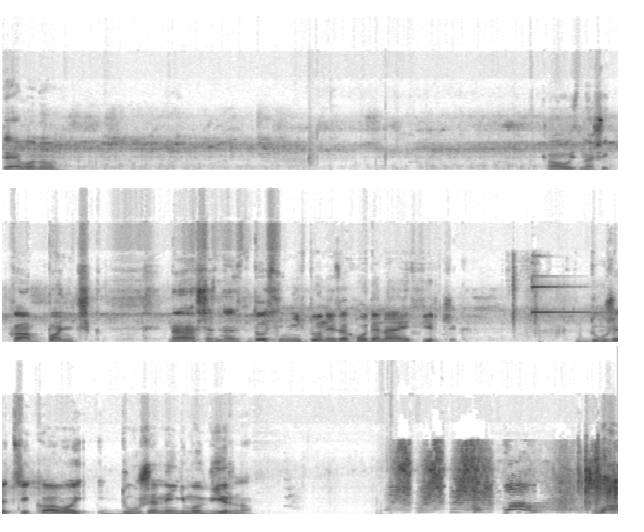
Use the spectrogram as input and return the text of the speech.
Де воно? А ось наш кабанчик. На що нас досі ніхто не заходить на ефірчик. Дуже цікаво і дуже неймовірно. Вау! Вау!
